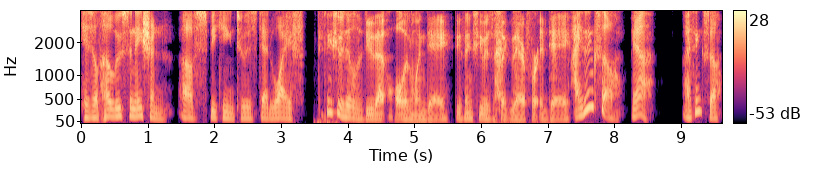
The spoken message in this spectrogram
his hallucination of speaking to his dead wife. Do you think she was able to do that all in one day? Do you think she was just like there for a day? I think so. Yeah, I think so.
